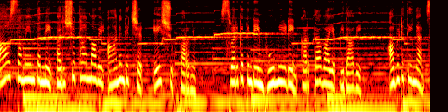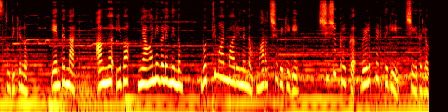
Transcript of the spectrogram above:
ആ സമയം തന്നെ പരിശുദ്ധാത്മാവിൽ ആനന്ദിച്ച് യേശു പറഞ്ഞു സ്വർഗത്തിന്റെയും ഭൂമിയുടെയും കർത്താവായ പിതാവേ അവിടുത്തെ ഞാൻ സ്തുതിക്കുന്നു. എന്തെന്നാൽ അങ്ങ് ഇവ ജ്ഞാനികളിൽ നിന്നും ബുദ്ധിമാന്മാരിൽ നിന്നും മറച്ചുവെക്കുകയും ശിശുക്കൾക്ക് വെളിപ്പെടുത്തുകയും ചെയ്തല്ലോ.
